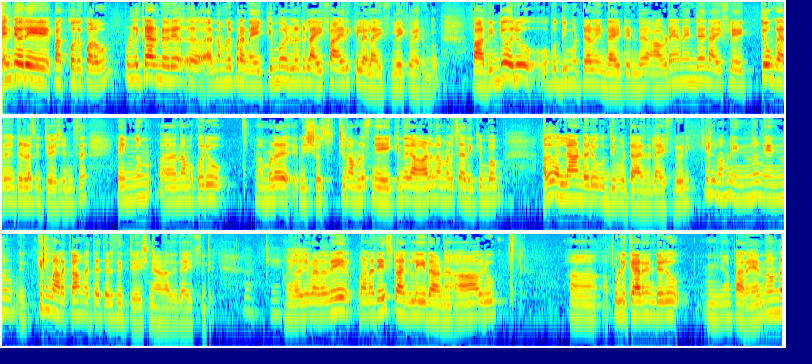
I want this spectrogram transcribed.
എന്റെ ഒരു പക്വത കുറവും പുള്ളിക്കാരന്റെ ഒരു നമ്മൾ പ്രണയിക്കുമ്പോൾ ഉള്ളൊരു ലൈഫ് ആയിരിക്കില്ല ലൈഫിലേക്ക് വരുമ്പോൾ അപ്പം അതിന്റെ ഒരു ബുദ്ധിമുട്ടുകൾ ഉണ്ടായിട്ടുണ്ട്. അവിടെയാണ് എന്റെ ലൈഫിൽ ഏറ്റവും കരഞ്ഞിട്ടുള്ള സിറ്റുവേഷൻസ് എന്നും നമുക്കൊരു നമ്മൾ വിശ്വസിച്ച് നമ്മൾ സ്നേഹിക്കുന്ന ഒരാൾ നമ്മൾ ചതിക്കുമ്പം അത് വല്ലാണ്ടൊരു ബുദ്ധിമുട്ടായിരുന്നു ലൈഫിൽ ഒരിക്കലും നമ്മൾ ഇന്നും എന്നും ഒരിക്കലും മറക്കാൻ പറ്റാത്ത ഒരു സിറ്റുവേഷനാണ് അത് ലൈഫിൽ വളരെ വളരെ വളരെ സ്ട്രഗിൾ ചെയ്താണ്. ആ ഒരു പുള്ളിക്കാരൻ എന്റെ ഒരു ഞാൻ പറയുന്നതുകൊണ്ട്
